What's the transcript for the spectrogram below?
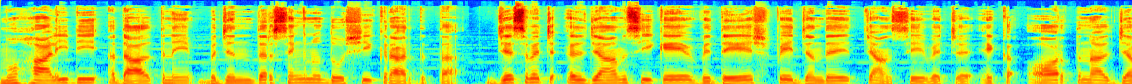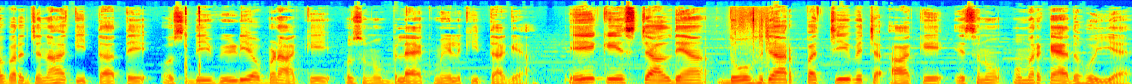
ਮੋਹਾਲੀ ਦੀ ਅਦਾਲਤ ਨੇ ਬਜਿੰਦਰ ਸਿੰਘ ਨੂੰ ਦੋਸ਼ੀ ਕਰਾਰ ਦਿੱਤਾ, ਜਿਸ ਵਿੱਚ ਇਲਜ਼ਾਮ ਸੀ ਕਿ ਵਿਦੇਸ਼ ਭੇਜਣ ਦੇ ਝਾਂਸੇ ਵਿੱਚ ਇੱਕ ਔਰਤ ਨਾਲ ਜਬਰ ਜਨਾਹ ਕੀਤਾ ਤੇ ਉਸ ਦੀ ਵੀਡੀਓ ਬਣਾ ਕੇ ਉਸ ਨੂੰ ਬਲੈਕਮੇਲ ਕੀਤਾ ਗਿਆ। ਇਹ ਕੇਸ ਚੱਲਦਿਆਂ 2025 ਵਿੱਚ ਆ ਕੇ ਇਸ ਨੂੰ ਉਮਰ ਕੈਦ ਹੋਈ ਹੈ।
